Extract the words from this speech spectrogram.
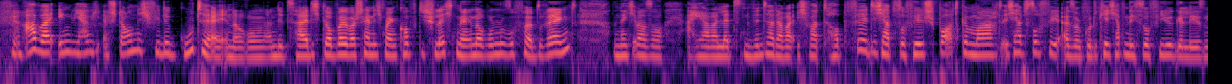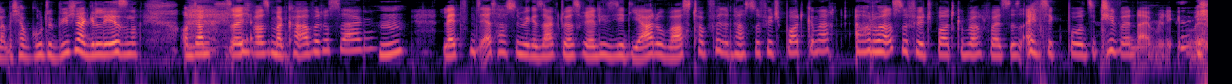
Aber irgendwie habe ich erstaunlich viele gute Erinnerungen an die Zeit. Ich glaube, weil wahrscheinlich mein Kopf die schlechten Erinnerungen so verdrängt. Und denke ich immer so, ach ja, aber letzten Winter, da war ich war topfit, ich habe so viel Sport gemacht, ich habe so viel, also gut, okay, ich habe nicht so viel gelesen, aber ich habe gute Bücher gelesen. Und dann, Soll ich was Makaberes sagen? hm? Letztens erst hast du mir gesagt, du hast realisiert, ja, du warst topfit und hast so viel Sport gemacht, aber du hast so viel Sport gemacht, weil es das einzig Positive in deinem Leben ist.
